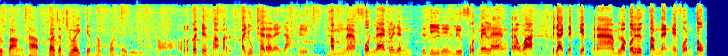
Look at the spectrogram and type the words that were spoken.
ถูกต้องครับ ก็จะช่วยเก็บน้ำฝนได้ดี อ๋อมันก็จะสามารถประยุกต์ใช้ได้หลายอย่างคือทำหน้าฝนแรงก็ยังดีนึงหรือฝนไม่แรงแต่ว่าอยากจะเก็บน้ำเราก็เลือกตำแหน่งให้ฝนตก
